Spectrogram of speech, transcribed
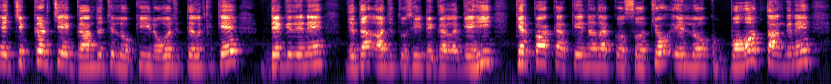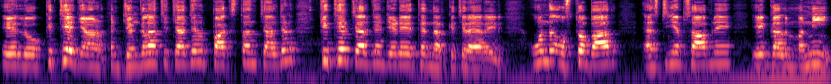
ਇਹ ਚਿੱਕੜ 'ਚ, ਇਹ ਗੰਦ 'ਚ ਲੋਕੀ ਰੋਜ਼ ਤਿਲਕ ਕੇ ਡਿੱਗਦੇ ਨੇ, ਜਿੱਦਾਂ ਅੱਜ ਤੁਸੀਂ ਡਿੱਗਣ ਲੱਗੇ ਹੀ ਕਿਰਪਾ ਕਰਕੇ ਇਹਨਾਂ ਦਾ ਕੋ ਸੋਚੋ। ਇਹ ਲੋਕ ਬਹੁਤ ਤੰਗ ਨੇ। ਇਹ ਲੋਕ ਕਿੱਥੇ ਜਾਣ? ਜੰਗਲਾਂ 'ਚ ਚੱਲ ਜਾਣ, ਪਾਕਿਸਤਾਨ ਚੱਲ ਜਾਣ, ਕਿੱਥੇ ਚੱਲ ਜਾਣ ਜਿਹੜੇ ਇੱਥੇ ਨਰਕ 'ਚ ਰਹਿ ਰਹੇ ਨੇ? ਉਹਨਾਂ, ਉਸ ਤੋਂ ਬਾਅਦ ਐਸਟੀਐਮ ਸਾਹਿਬ ਨੇ ਇਹ ਗੱਲ ਮੰਨੀ,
